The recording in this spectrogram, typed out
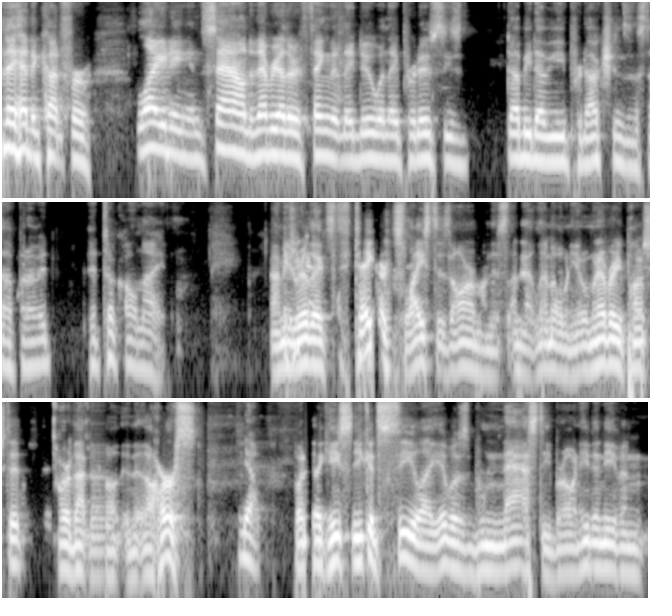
they had to cut for lighting and sound and every other thing that they do when they produce these WWE productions and stuff. But it, it took all night. I mean, really, it's- Taker sliced his arm on this on that limo when he whenever he punched it, or that the hearse. Yeah. But like he's, you could see like it was nasty, bro, and he didn't even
